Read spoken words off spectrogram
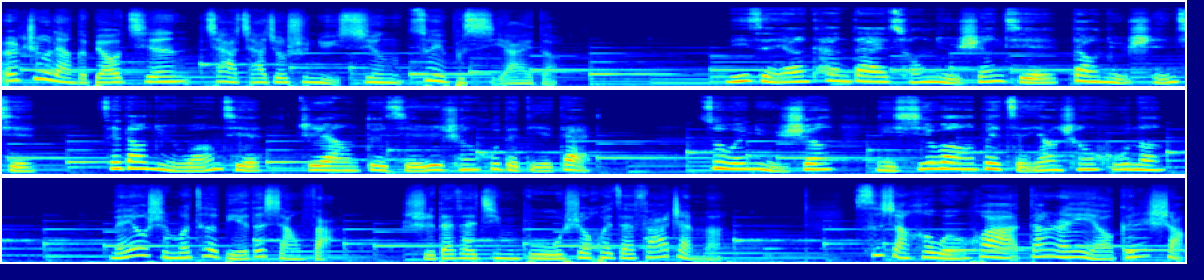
而这两个标签恰恰就是女性最不喜爱的。你怎样看待从女生节到女神节，再到女王节这样对节日称呼的迭代？作为女生，你希望被怎样称呼呢？没有什么特别的想法。时代在进步，社会在发展嘛，思想和文化当然也要跟上。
